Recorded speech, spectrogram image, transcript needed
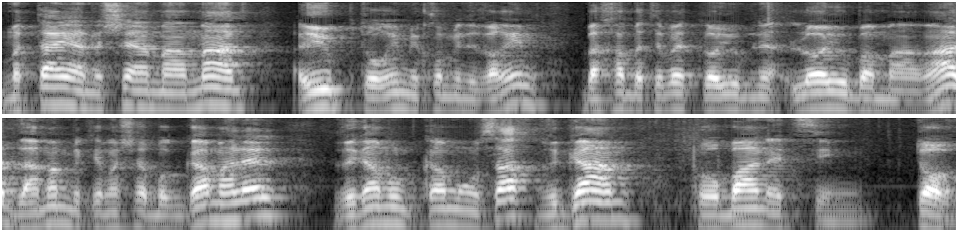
מתי אנשי המעמד היו פטורים מכל מיני דברים, באחד בטבת לא, לא היו במעמד, למה? מכיוון שהיה בו גם הלל וגם כמה מוסף וגם קורבן עצים. טוב,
